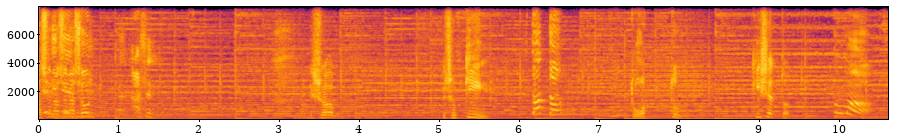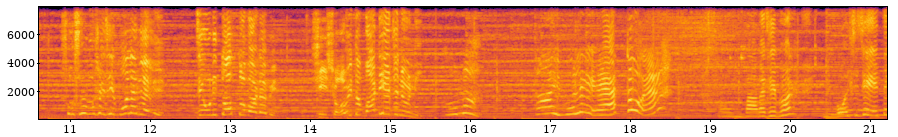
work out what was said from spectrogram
আসুন আসুন আসুন। আসুন এসব এসব কি? তত্ত্ব। তত্ত্ব? কিসের তত্ত্ব? ওমা শ্বশুর মশাই যে বলে গেলেন যে উনি তত্ত্ব পাঠাবেন। সেই সবই তো পাঠিয়েছেন উনি। ওমা তাই বলে এত হ্যাঁ বাবা জীবন বলছি যে এতে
